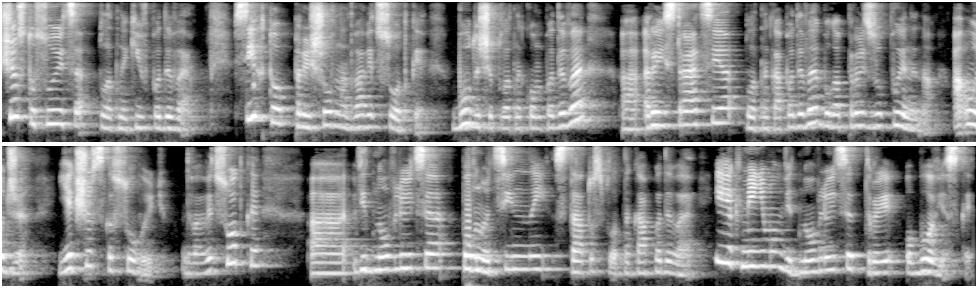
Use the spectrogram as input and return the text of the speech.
Що стосується платників ПДВ, всі, хто перейшов на 2%, будучи платником ПДВ, реєстрація платника ПДВ була призупинена. А отже, якщо скасовують 2%, відновлюється повноцінний статус платника ПДВ. І, як мінімум, відновлюються три обов'язки.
